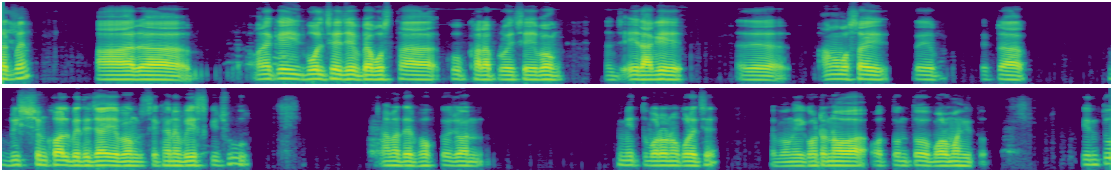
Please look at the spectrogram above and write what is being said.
থাকবেন। আর অনেকেই বলছে যে ব্যবস্থা খুব খারাপ রয়েছে এবং এর আগে আমাবস্যায় একটা বিশৃঙ্খল বেঁধে যায় এবং সেখানে বেশ কিছু আমাদের ভক্তজন মৃত্যুবরণও করেছে এবং এই ঘটনা অত্যন্ত মর্মাহিত। কিন্তু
